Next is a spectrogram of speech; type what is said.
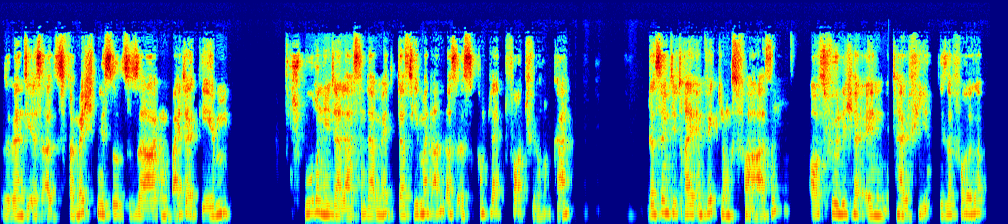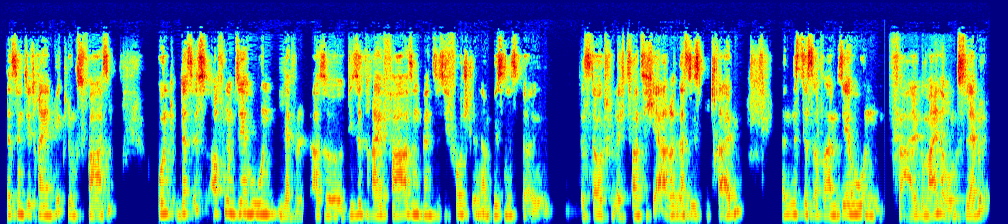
also wenn sie es als Vermächtnis sozusagen weitergeben, Spuren hinterlassen damit, dass jemand anders es komplett fortführen kann. Das sind die drei Entwicklungsphasen, ausführlicher in Teil 4 dieser Folge. Das sind die drei Entwicklungsphasen. Und das ist auf einem sehr hohen Level. Also diese drei Phasen, wenn Sie sich vorstellen, am Business, das dauert vielleicht 20 Jahre, dass Sie es betreiben, dann ist das auf einem sehr hohen Verallgemeinerungslevel.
